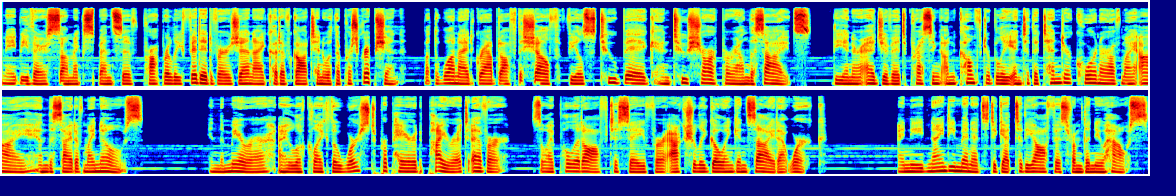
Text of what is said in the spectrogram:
Maybe there's some expensive, properly fitted version I could have gotten with a prescription, but the one I'd grabbed off the shelf feels too big and too sharp around the sides the inner edge of it pressing uncomfortably into the tender corner of my eye and the side of my nose. In the mirror, I look like the worst prepared pirate ever, so I pull it off to save for actually going inside at work. I need 90 minutes to get to the office from the new house.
